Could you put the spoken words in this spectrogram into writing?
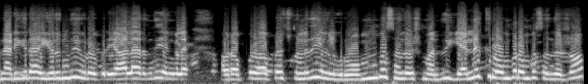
நடிகரா இருந்து இவ்வளவு பெரிய ஆளா இருந்து எங்களை அவர் அப்ரோச் பண்ணது எங்களுக்கு ரொம்ப சந்தோஷமா இருந்தது. எனக்கு ரொம்ப ரொம்ப சந்தோஷம்.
